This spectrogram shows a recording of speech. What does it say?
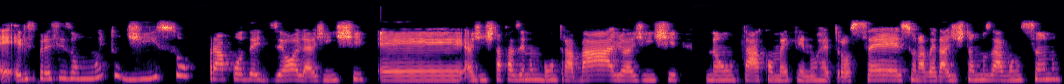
é, eles precisam muito disso para poder dizer, olha, a gente é, a gente está fazendo um bom trabalho, a gente não está cometendo retrocesso, na verdade estamos avançando.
